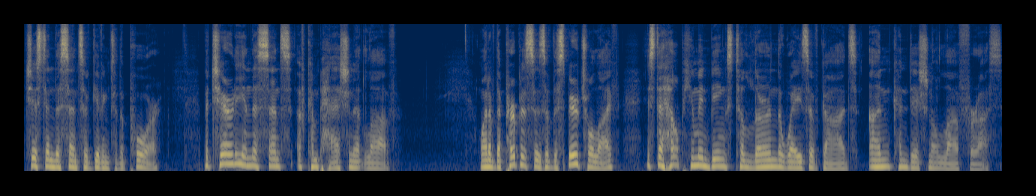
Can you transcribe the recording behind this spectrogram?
just in the sense of giving to the poor, but charity in the sense of compassionate love. One of the purposes of the spiritual life is to help human beings to learn the ways of God's unconditional love for us,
